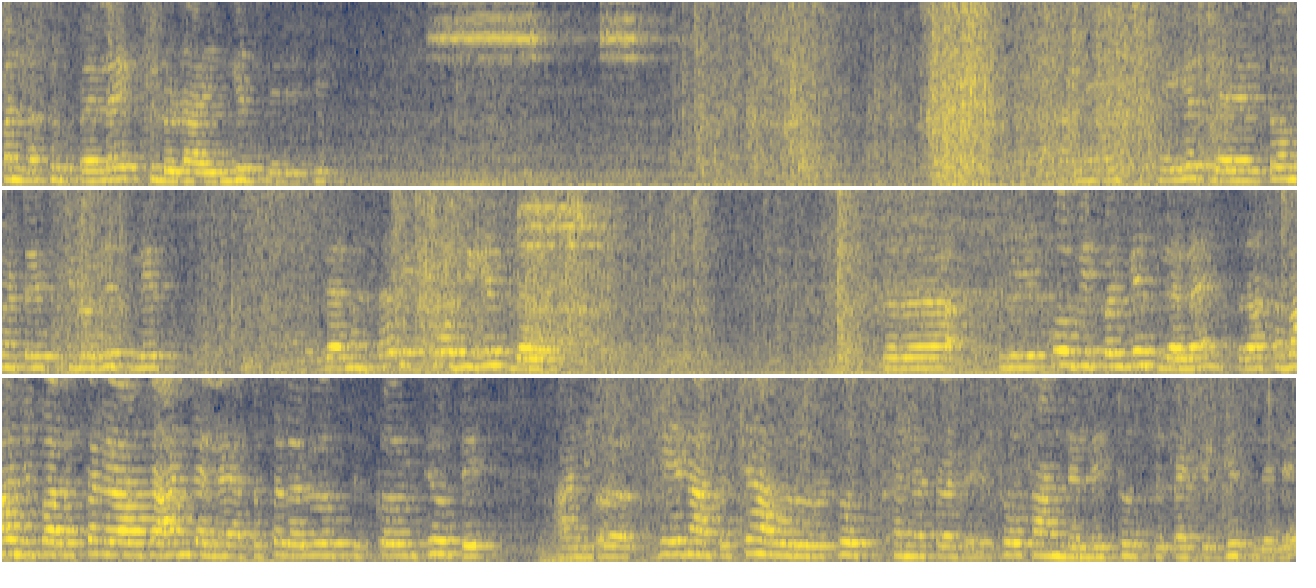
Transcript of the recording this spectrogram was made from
पन्नास रुपयाला एक किलो डाळिंब घेतलेले ते आणि हे घेतलेले टोमॅटो एक किलो घेतलेत त्यानंतर एक कोबी घेतलेला. आहे तर हे कोबी पण घेतलेलं आहे. तर असं भाजीपाला सगळा आज आणलेला आहे. आता सगळं व्यवस्थित करून ठेवते. आणि हे ना आता चहाबरोबर ठोस खाण्यासाठी ठोस आणलेले ठोसचं पॅकेट घेतलेले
